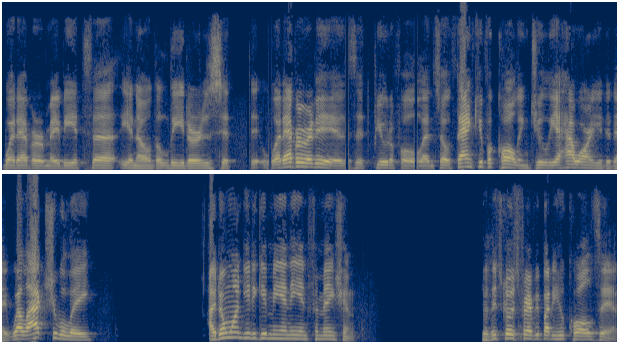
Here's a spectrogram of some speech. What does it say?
whatever. Maybe it's the, you know, the leaders. It, it- whatever it is, it's beautiful. And so thank you for calling, Julia. How are you today? Well, actually, I don't want you to give me any information. So this goes for everybody who calls in.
